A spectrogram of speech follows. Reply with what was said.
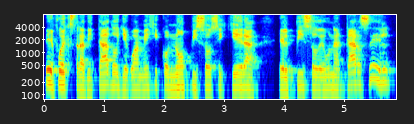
eh, fue extraditado, llegó a México, no pisó siquiera el piso de una cárcel,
